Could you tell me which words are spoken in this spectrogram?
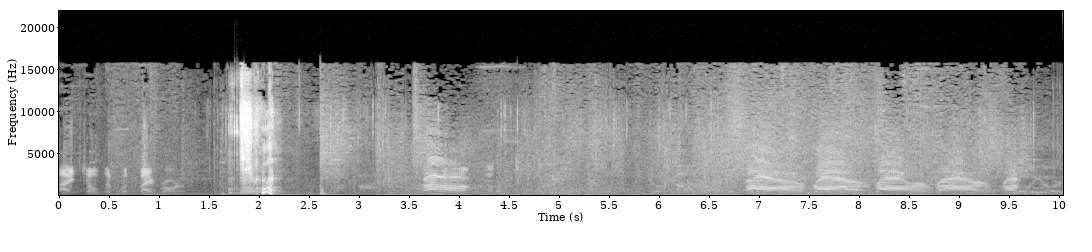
I killed him with my roar. Roar! Oh. Ah, roar! Roar! Roar! Roar!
